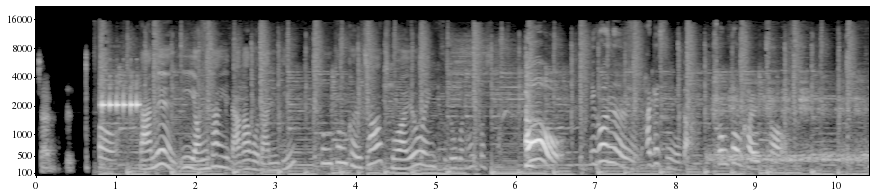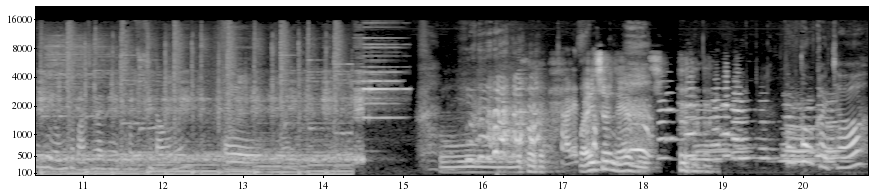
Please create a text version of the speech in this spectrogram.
Sadly. 나는 이 영상이 나가고 난 뒤 통통컬처 좋아요 and 구독을 할 것이다. 오! 이거는 하겠습니다. 통통 컬처. 근데 여기서 마지막에 나오면 네. Oh, 잘했어. why nervous? 통통 걸쳐.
